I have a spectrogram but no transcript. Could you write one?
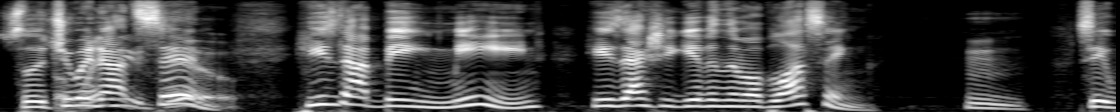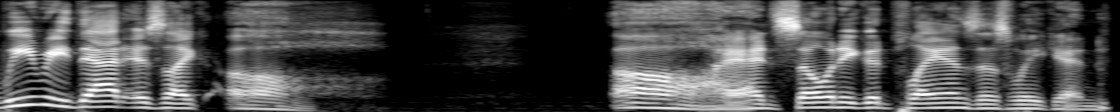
so that you may not you sin. do- He's not being mean. He's actually giving them a blessing. Hmm. See, we read that as like, oh, oh, I had so many good plans this weekend,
